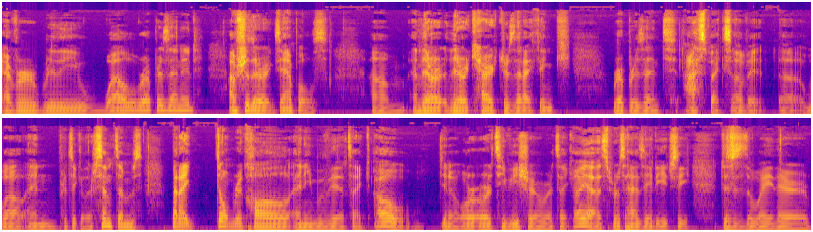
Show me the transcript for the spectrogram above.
ever really well represented. I'm sure there are examples, um, and there are there are characters that I think represent aspects of it uh, well and particular symptoms but i don't recall any movie that's like oh you know or, or a tv show where it's like oh yeah this person has adhd this is the way they're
